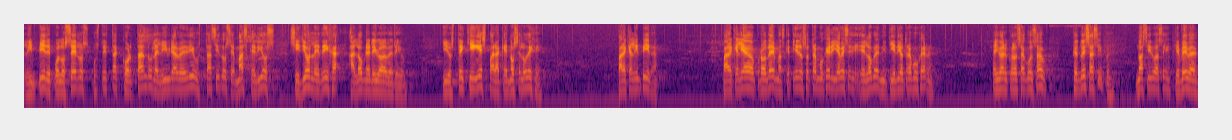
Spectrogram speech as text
le impide por los celos, usted está cortando la libre albedrío, está haciéndose más que Dios. Si Dios le deja al hombre libre albedrío. ¿Y usted quién es para que no se lo deje? Para que le impida para que le haga problemas, que tienes otra mujer y a veces el hombre ni tiene otra mujer. Hay varios que los pero no es así, pues. No ha sido así, que bebe.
